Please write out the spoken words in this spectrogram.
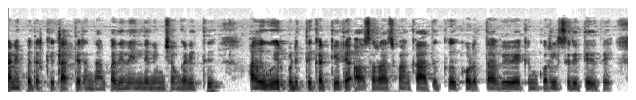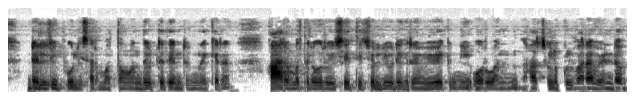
கணிப்பதற்கு காத்திருந்தான். பதினைந்து நிமிஷம் கழித்து அது உயிர் பிடித்து கட்டியது அவசரமாக காதுக்கு கொடுத்த விவேக்கின் குரல் சிரித்தது. டெல்லி போலீசார் மொத்தம் வந்துவிட்டது என்று நினைக்கிறேன். ஆரம்பத்தில் ஒரு விஷயத்தை சொல்லிவிடுகிறேன். விவேக் நீ ஒருவன் ஹாஸ்டலுக்குள் வர வேண்டும்.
